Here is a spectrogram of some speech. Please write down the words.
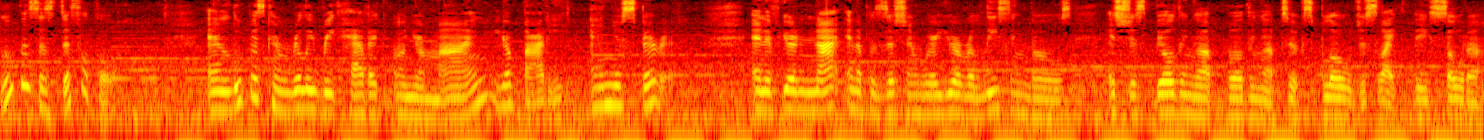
lupus is difficult and lupus can really wreak havoc on your mind, your body, and your spirit. And if you're not in a position where you're releasing those, it's just building up, building up to explode, just like the soda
